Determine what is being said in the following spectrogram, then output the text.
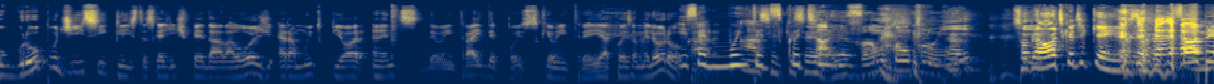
O grupo de ciclistas que a gente pedala hoje era muito pior antes de eu entrar e depois que eu entrei a coisa melhorou, Isso cara. é muito Ah, Tá, discutível. e vamos concluir. Sobre a ótica de quem? Sobre,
